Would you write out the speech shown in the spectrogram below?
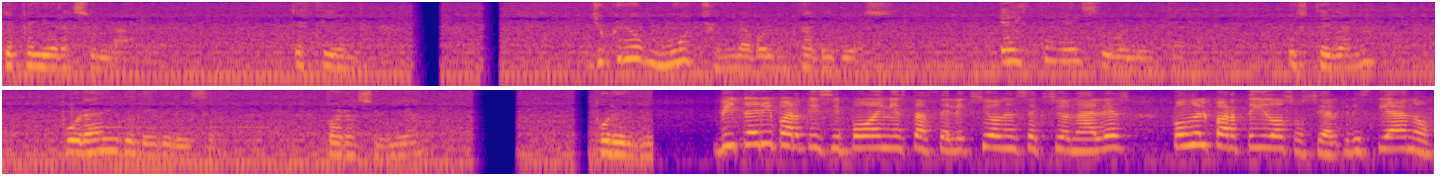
que pelear a su lado. Defiéndala. Yo creo mucho en la voluntad de Dios. Esta es su voluntad. Usted ganó. Por algo debe de ser. Para su bien. Por el bien. Viteri participó en estas elecciones seccionales con el Partido Social Cristiano,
